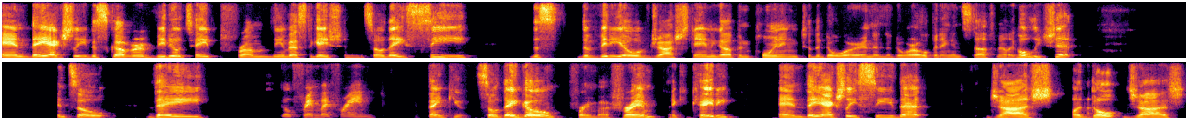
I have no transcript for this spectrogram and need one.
And they actually discover videotape from the investigation. So they see this the video of Josh standing up and pointing to the door and then the door opening and stuff. And they're like, holy shit. And so they Go frame by frame. Thank you. So they go frame by frame. Thank you, Katie. And they actually see that Josh, adult Josh,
